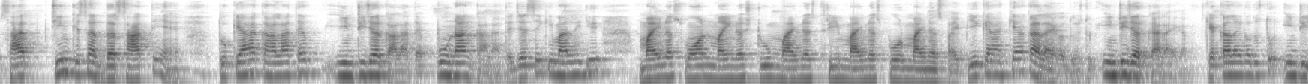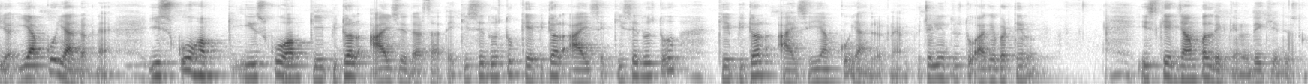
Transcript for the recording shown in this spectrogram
साथ चिन्ह के साथ दर्शाते हैं तो क्या कहलाता है? इंटीजर कहलाता है, पूर्णांक कहलाता है। जैसे कि मान लीजिए minus one minus two minus three minus four minus five ये क्या क्या कहलाएगा दोस्तों? इंटीजर कहलाएगा। क्या कहलाएगा दोस्तों? इंटीजर। ये आपको याद रखना है। इसको हम इसको हम कैपिटल आई से दर्शाते हैं। किसे दोस्तों? कैपिटल आई से। किसे दोस्तों? कैपिटल आई से। ये आपको याद रखना है। तो चलिए दोस्तों, आगे बढ़ते हैं। इसके एग्ज़ाम्पल देखते हैं देखिए दोस्तों,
